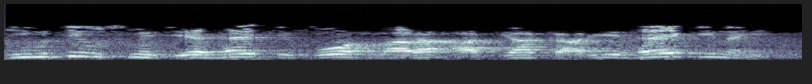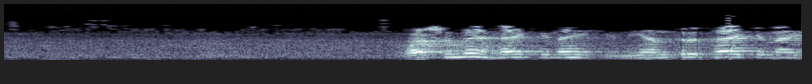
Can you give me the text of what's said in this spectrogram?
कीमती उसमें यह है कि वो हमारा आज्ञाकारी है कि नहीं? वश में है कि नहीं? कि नियंत्रित है कि नहीं?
